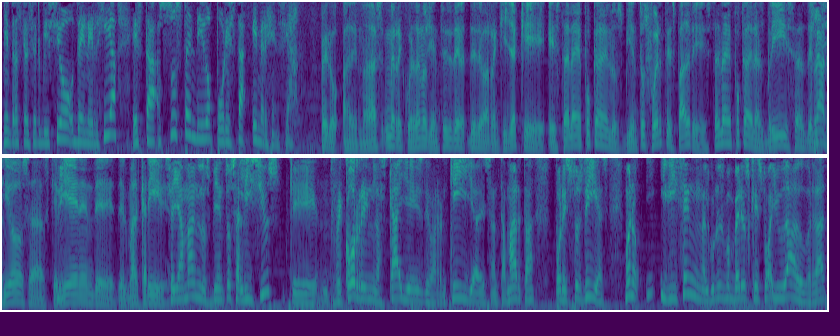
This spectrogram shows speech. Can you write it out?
mientras que el servicio de energía está suspendido por esta emergencia. Pero además me recuerdan oyentes de- desde Barranquilla que esta es la época de los vientos fuertes, padre. Esta es la época de las brisas Claro. deliciosas que vienen de- del mar Caribe. Se llaman los vientos alisios que recorren las calles de Barranquilla, de Santa Marta, por estos días. Bueno, y, y dicen algunos bomberos que esto ha ayudado, ¿verdad?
